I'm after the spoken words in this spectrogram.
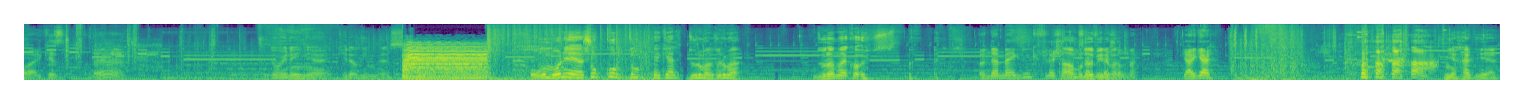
Oo herkes değil mi? Hadi oynayın ya. Kill alayım biraz. Oğlum o ne ya? Çok korktum. Gel gel durma durma. Durana koy. Önden ben gideyim ki flash Aa, atayım, burada sen biri flash var. olma. Gel gel. ya hadi ya.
